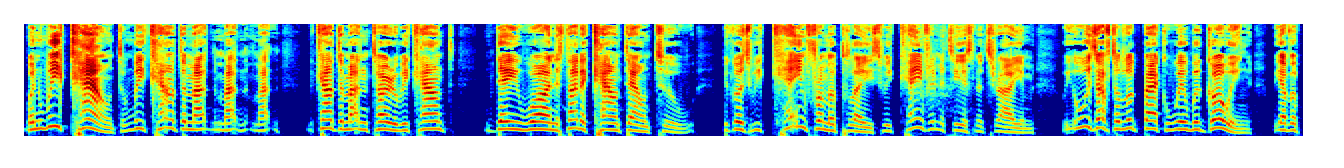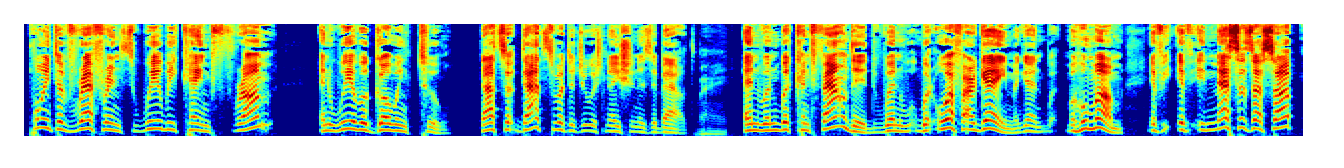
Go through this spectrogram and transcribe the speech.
When we count and we count the mat, mat, mat, we count the Matan Torah, we count day one. It's not a countdown to because we came from a place. We came from Matthias Mitzrayim. We always have to look back where we're going. We have a point of reference where we came from and where we're going to. That's that's what the Jewish nation is about. Right. And when we're confounded, when we're off our game, again, mahumam, if, if it messes us up,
